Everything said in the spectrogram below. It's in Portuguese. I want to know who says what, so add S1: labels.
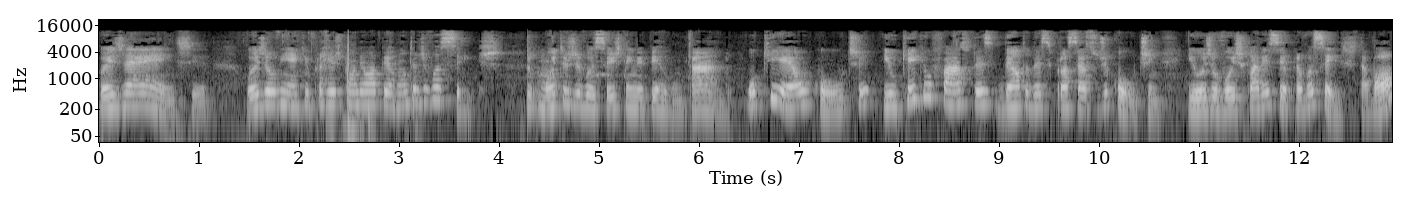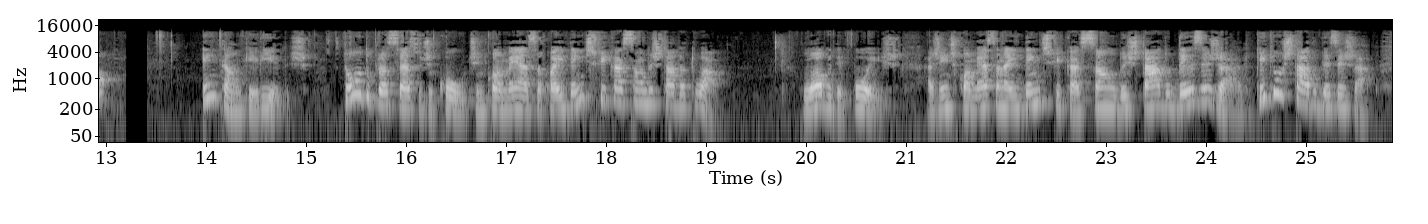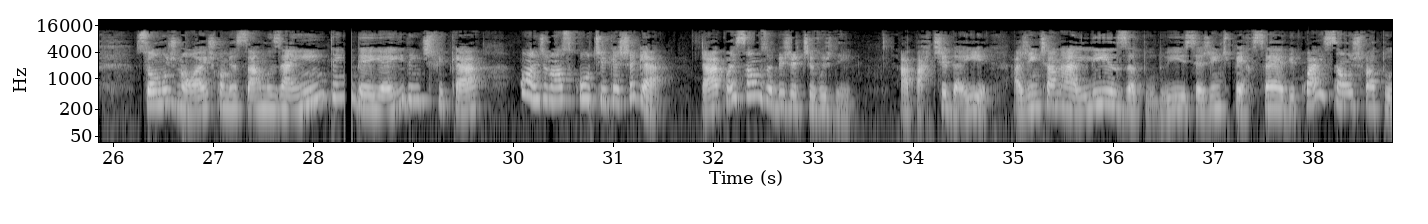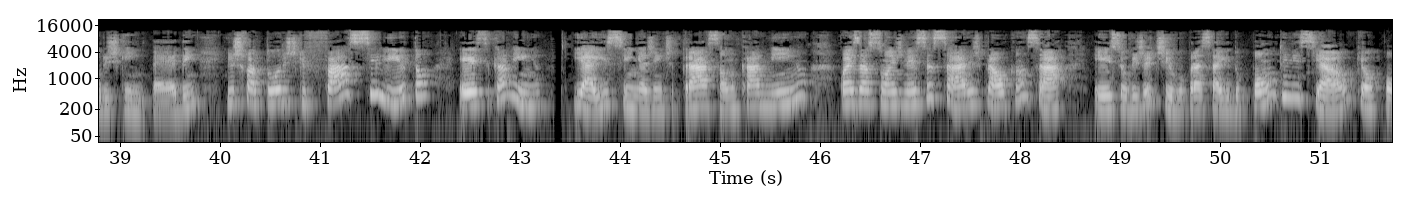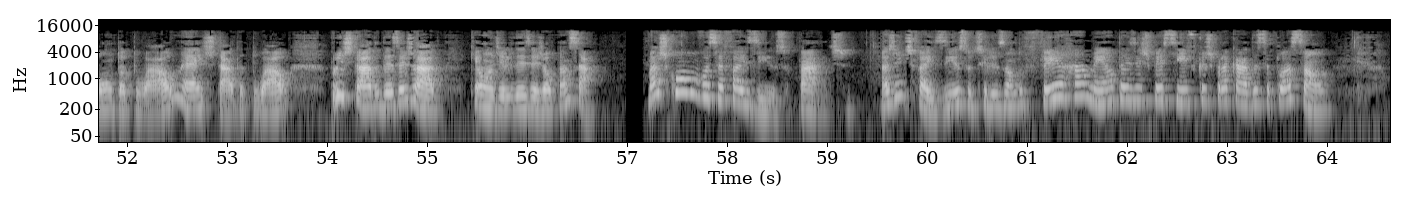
S1: Oi, gente! Hoje eu vim aqui para responder uma pergunta de vocês. Muitos de vocês têm me perguntado o que é o coach e o que, que eu faço desse, dentro desse processo de coaching. E hoje eu vou esclarecer para vocês, tá bom? Então, queridos, todo o processo de coaching começa com a identificação do estado atual. Logo depois, a gente começa na identificação do estado desejado. O que é o estado desejado? Somos nós começarmos a entender e a identificar onde o nosso coach quer chegar, tá? Quais são os objetivos dele? A partir daí, a gente analisa tudo isso a gente percebe quais são os fatores que impedem e os fatores que facilitam esse caminho. E aí sim a gente traça um caminho com as ações necessárias para alcançar esse objetivo, para sair do ponto inicial, que é o ponto atual, né, estado atual, para o estado desejado, que é onde ele deseja alcançar. Mas como você faz isso, Paty? A gente faz isso utilizando ferramentas específicas para cada situação.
